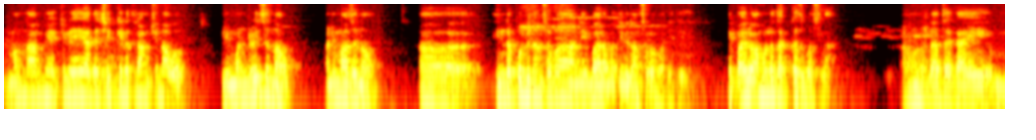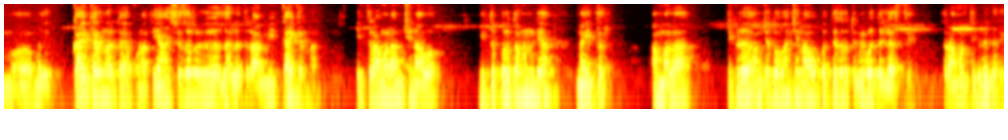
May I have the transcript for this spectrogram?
मग आम्ही ॲक्च्युली हे याद्या चेक केलं तर आमची नावं म्हणजे मंडळीचं नाव आणि माझं नाव इंदापूर विधानसभा आणि बारामती विधानसभामध्ये गेले. हे पाहिलं आम्हाला धक्काच बसला. म्हटलं आता काय म्हणजे काय करणार काय आपण? आता हे असं जर झालं तर आम्ही काय करणार? एकतर आम्हाला आमची नावं इथं परत आणून द्या नाहीतर आम्हाला तिकडं आमच्या दोघांची नावं पत्ते जर तुम्ही बदलले असतील तर आम्हाला तिकडे घरी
